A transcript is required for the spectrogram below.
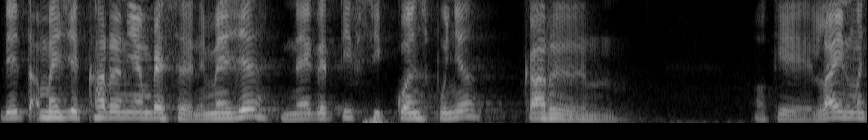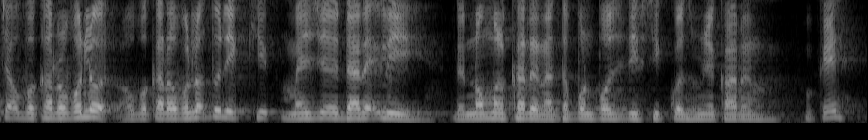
Dia tak measure current yang biasa Dia measure negative sequence punya current Okay, lain macam overcurrent overload. Overcurrent overload tu dia measure directly the normal current ataupun positive sequence punya current. Okay.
